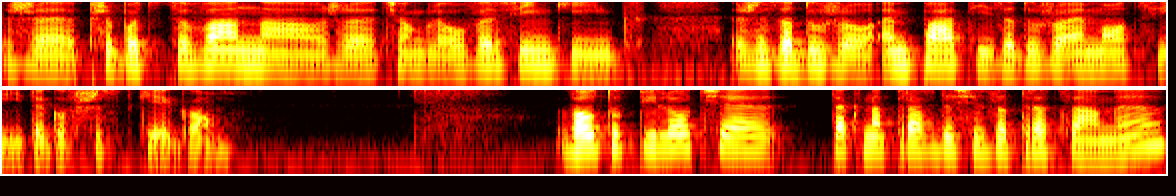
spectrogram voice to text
że przebodźcowana, że ciągle overthinking, że za dużo empatii, za dużo emocji i tego wszystkiego. W autopilocie tak naprawdę się zatracamy,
